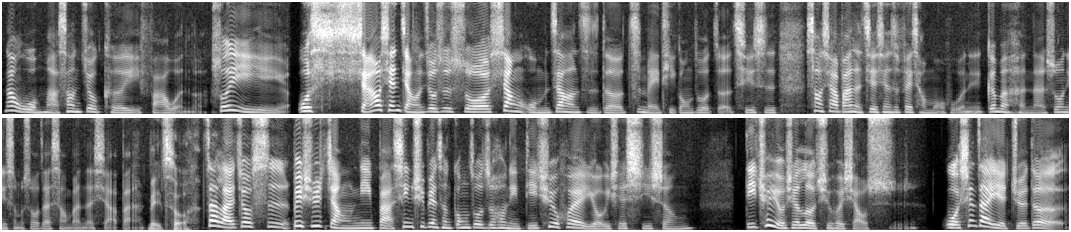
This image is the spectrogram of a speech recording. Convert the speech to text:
那我马上就可以发文了。所以我想要先讲的就是说，像我们这样子的自媒体工作者，其实上下班的界限是非常模糊的，你根本很难说你什么时候在上班，在下班。没错。再来就是必须讲，你把兴趣变成工作之后，你的确会有一些牺牲，的确有些乐趣会消失。我现在也觉得。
